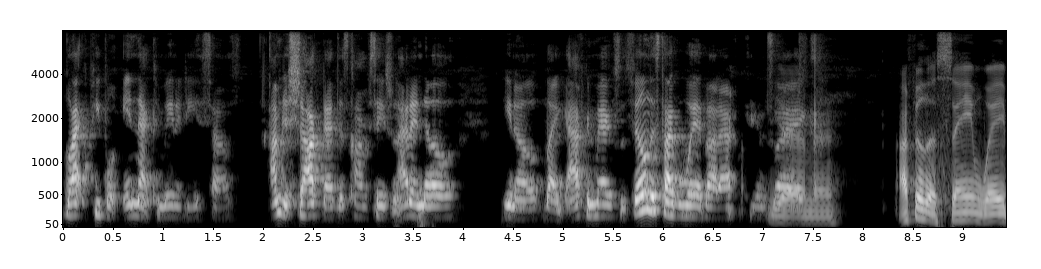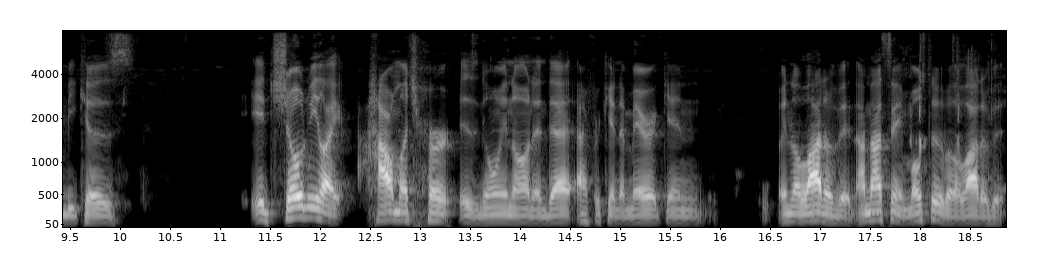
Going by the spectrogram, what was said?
black people in that community. So I'm just shocked at this conversation. I didn't know, you know, like African Americans was feeling this type of way about Africans. Yeah, like, man. I feel the same way because it showed me like how much hurt is going on in that African American in a lot of it. I'm not saying most of it, but a lot of it.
